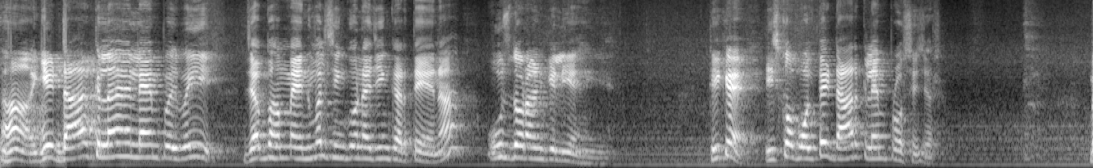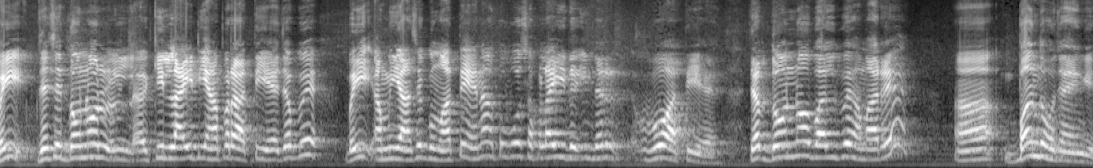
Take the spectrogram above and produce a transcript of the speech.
हाँ ये डार्क लैंप भाई, जब हम मैनुअल सिंक्रोनाइजिंग करते हैं ना, उस दौरान के लिए हैं ये। ठीक है? इसको बोलते हैं डार्क लैंप प्रोसीजर भाई जैसे दोनों की लाइट यहाँ पर आती है जब भाई हम यहाँ से घुमाते हैं ना तो वो सप्लाई इधर इधर वो आती है। जब दोनों बल्ब हमारे आ, बंद हो जाएँगे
